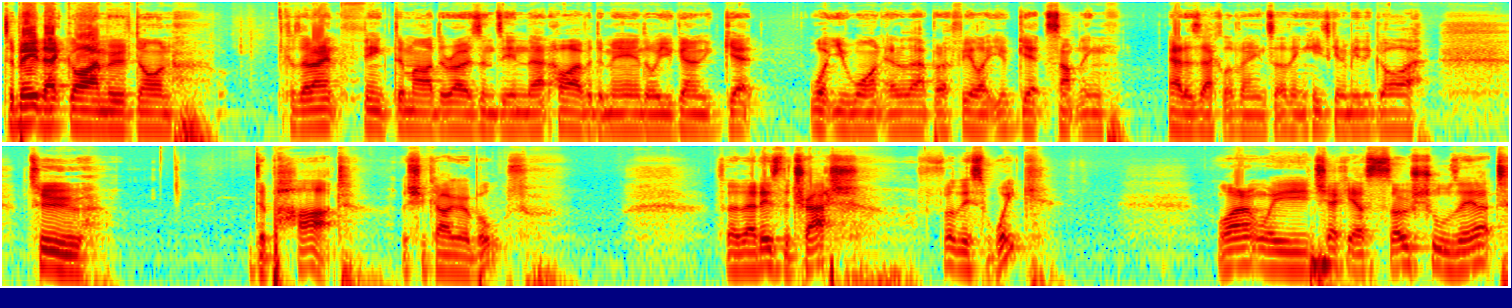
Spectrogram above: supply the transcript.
to be that guy moved on because I don't think DeMar DeRozan's in that high of a demand, or you're going to get what you want out of that. But I feel like you'll get something out of Zach LaVine. So I think he's going to be the guy to depart the Chicago Bulls. So that is the trash for this week. Why don't we check our socials out?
